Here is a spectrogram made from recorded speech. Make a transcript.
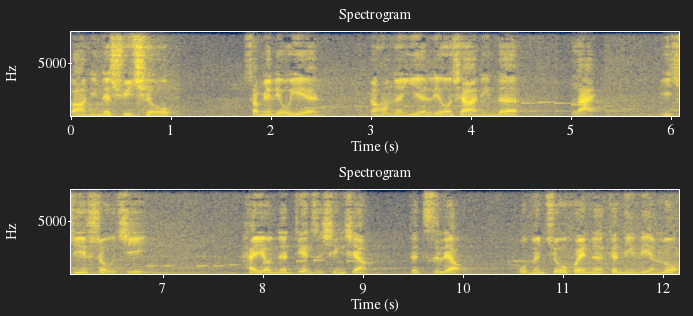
把您的需求上面留言，然后呢也留下您的 LINE 以及手机，还有呢电子信箱的资料，我们就会呢跟您联络。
